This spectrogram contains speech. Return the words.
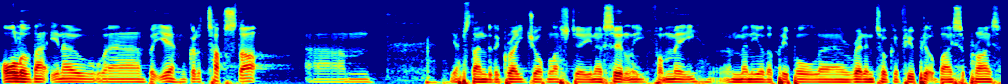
all of that, you know. Uh, but yeah, we've got a tough start. Um, Jaap Stam did a great job last year, you know. Certainly for me and many other people, uh, Reading took a few people by surprise.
